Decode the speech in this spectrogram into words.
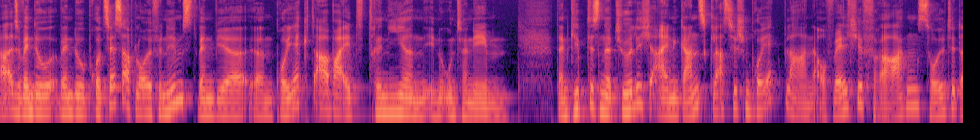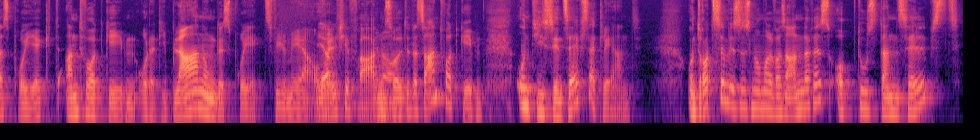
Ja, also wenn du, wenn du Prozessabläufe nimmst, wenn wir ähm, Projektarbeit trainieren in Unternehmen, dann gibt es natürlich einen ganz klassischen Projektplan. Auf welche Fragen sollte das Projekt Antwort geben? Oder die Planung des Projekts vielmehr. Auf Ja, welche Fragen genau. sollte das Antwort geben? Und die sind selbsterklärend. Und trotzdem ist es nochmal was anderes, ob du es dann selbst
